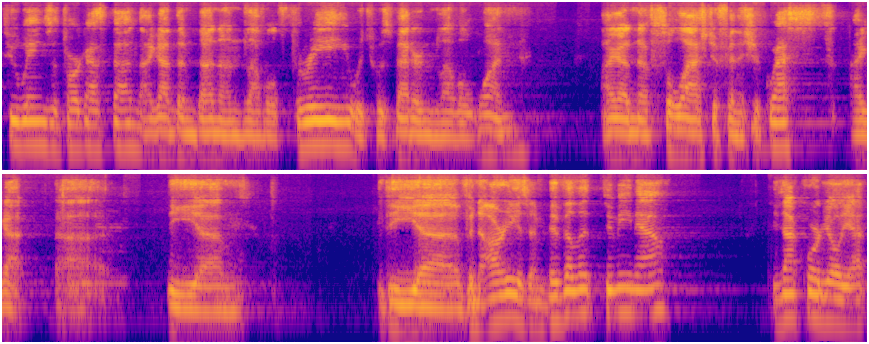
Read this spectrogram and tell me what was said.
two wings of Torghast done. I got them done on level three, which was better than level one. I got enough soul ash to finish a quest. I got uh, the um, the uh, Venari is ambivalent to me now. He's not cordial yet.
